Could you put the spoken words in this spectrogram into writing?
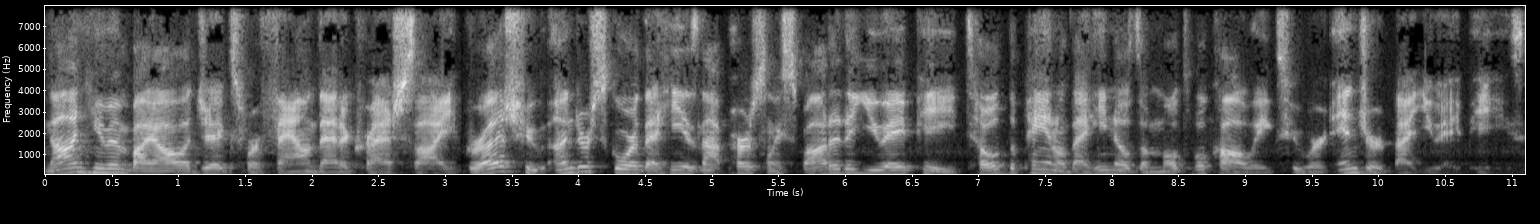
Non human biologics were found at a crash site. Grusch, who underscored that he has not personally spotted a UAP, told the panel that he knows of multiple colleagues who were injured by UAPs.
